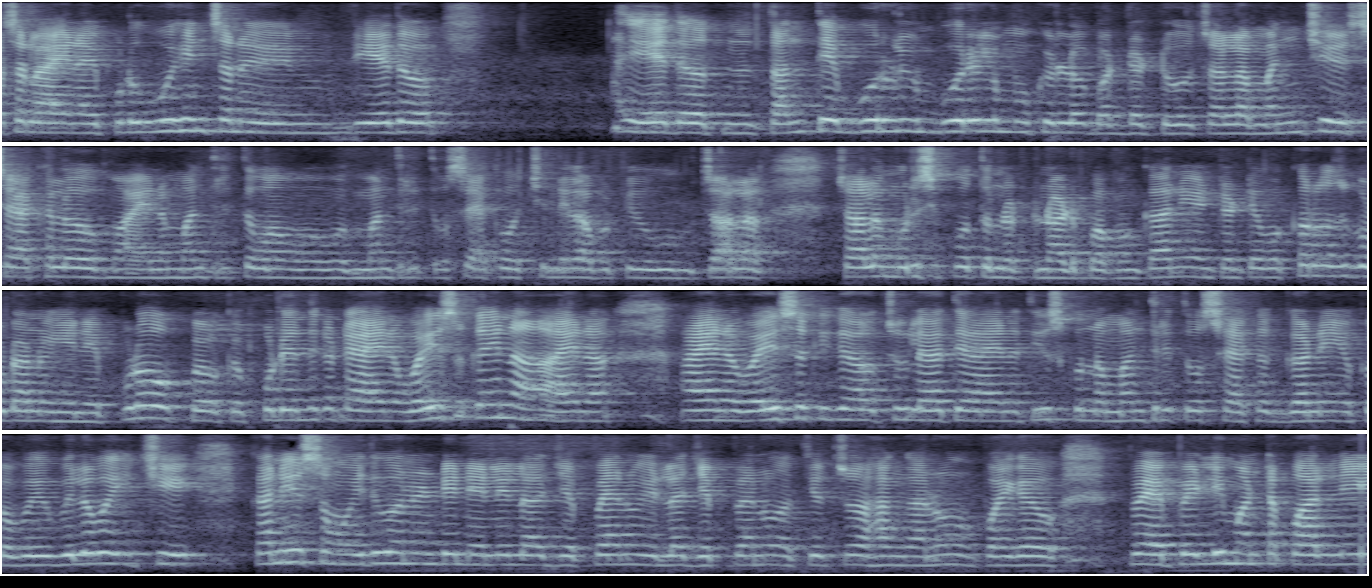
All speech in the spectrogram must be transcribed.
అసలు ఆయన ఇప్పుడు ఊహించని ఏదో ఏదో తంతే బూరెలు బూరెల మూకిళ్ళలో పడ్డట్టు చాలా మంచి శాఖలో ఆయన మంత్రిత్వ మంత్రిత్వ శాఖ వచ్చింది కాబట్టి చాలా చాలా మురిసిపోతున్నట్టున్నాడు పాపం. కానీ ఏంటంటే ఒక్కరోజు కూడాను ఈయన ఎప్పుడో ఒకప్పుడు ఎందుకంటే ఆయన వయసుకైనా ఆయన ఆయన వయసుకి కావచ్చు లేకపోతే ఆయన తీసుకున్న మంత్రిత్వ శాఖకు కానీ ఒక విలువ ఇచ్చి కనీసం ఇదిగోనండి నేను ఇలా చెప్పాను ఇలా చెప్పాను అత్యుత్సాహంగాను పైగా పెళ్ళి మంటపాలని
